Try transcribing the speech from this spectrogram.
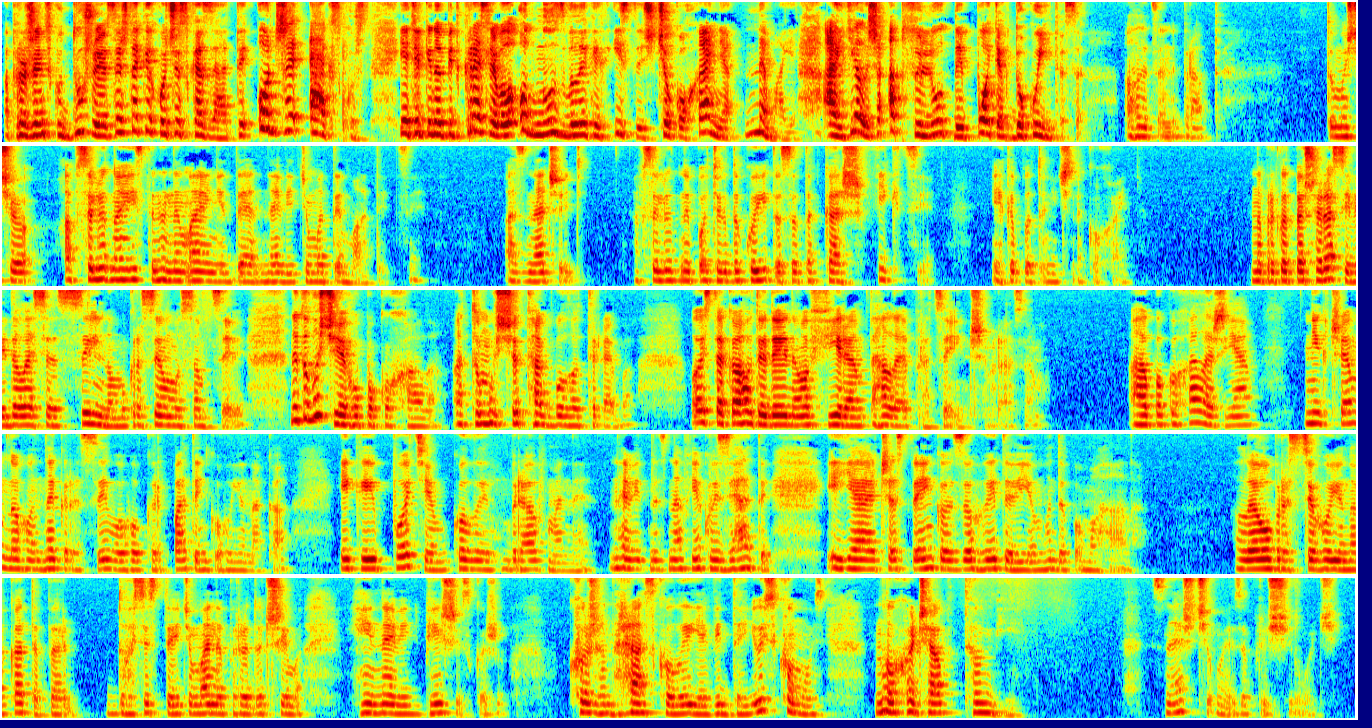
А про женську душу я все ж таки хочу сказати. Отже, екскурс. Я тільки но підкреслювала одну з великих істин, що кохання немає, а є лише абсолютний потяг до куїтеса. Але це неправда. Тому що абсолютної істини немає ніде, навіть у математиці. А значить, абсолютний потяг до коїтоса така ж фікція, як і платонічне кохання. Наприклад, перший раз я віддалася сильному, красивому самцеві. Не тому, що я його покохала, а тому, що так було треба. Ось така от ідейна офіра, але про це іншим разом. А покохала ж я нікчемного, некрасивого, карпатенького юнака, який потім, коли брав мене, навіть не знав, як узяти, і я частенько з огидою йому допомагала. Але образ цього юнака тепер досі стоїть у мене перед очима, і навіть більше скажу. Кожен раз, коли я віддаюсь комусь, ну хоча б тобі. Знаєш, чому я заплющую очі?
